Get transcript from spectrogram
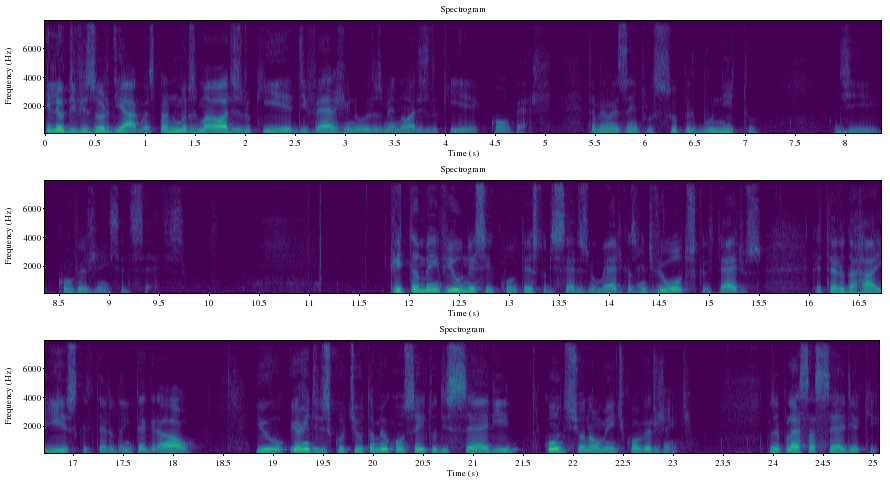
Ele é o divisor de águas. Para números maiores do que E diverge, números menores do que E converge. Também é um exemplo super bonito de convergência de séries. A gente também viu, nesse contexto de séries numéricas, a gente viu outros critérios, critério da raiz, critério da integral, e, o, e a gente discutiu também o conceito de série condicionalmente convergente. Por exemplo, essa série aqui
